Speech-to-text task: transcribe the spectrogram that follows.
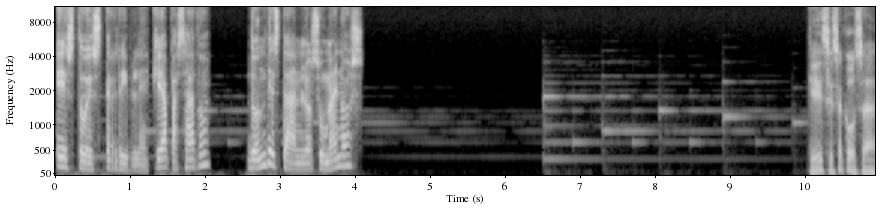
Esto es terrible. ¿Qué ha pasado? ¿Dónde están los humanos? ¿Qué es esa cosa?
